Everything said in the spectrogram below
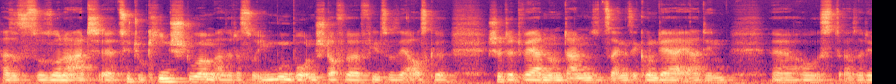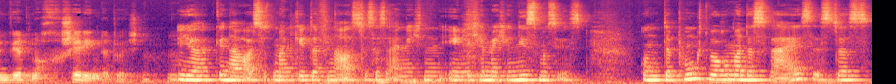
Also es ist so, so eine Art äh, Zytokinsturm, also dass so Immunbotenstoffe viel zu sehr ausgeschüttet werden und dann sozusagen sekundär eher den äh, Host, also den Wirt noch schädigen dadurch. Ne? Ja, genau. Also man geht davon aus, dass das eigentlich ein ähnlicher Mechanismus ist. Und der Punkt, warum man das weiß, ist, dass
